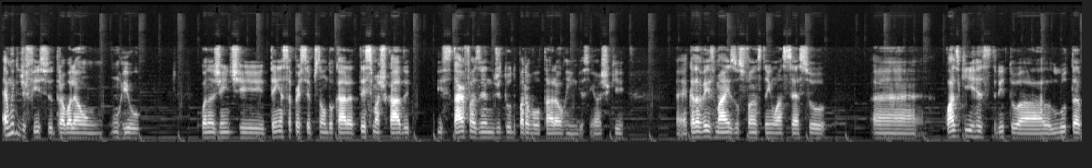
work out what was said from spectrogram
é muito difícil trabalhar um, um Rio quando a gente tem essa percepção do cara ter se machucado e estar fazendo de tudo para voltar ao ringue. Assim, eu acho que é, cada vez mais os fãs têm um acesso é, quase que restrito à luta,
